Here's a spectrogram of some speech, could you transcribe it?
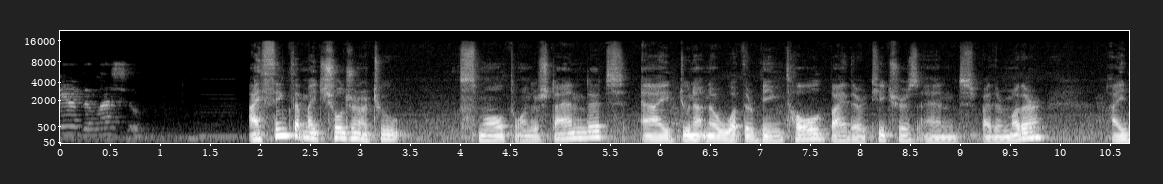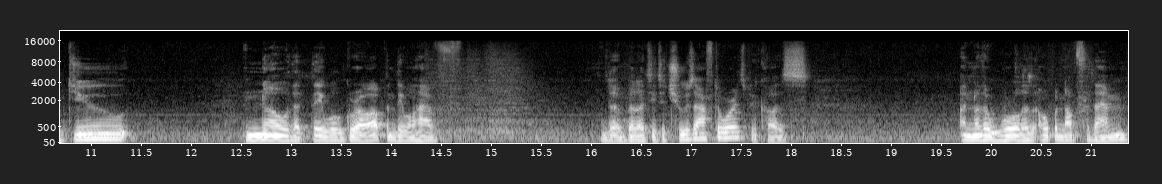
לי עוד משהו. I think that my children are too small to understand it. I do not know what they're being told by their teachers and by their mother. I do know that they will grow up and they will have the ability to choose afterwards because another world has opened up for them.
